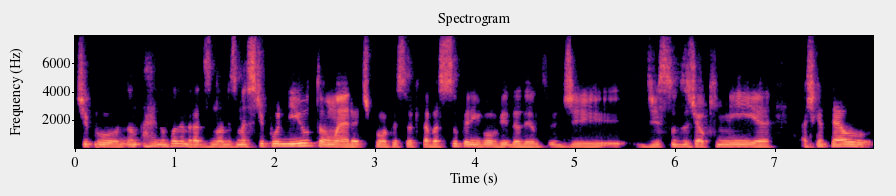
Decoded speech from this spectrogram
Tipo, não, ai, não vou lembrar dos nomes, mas tipo, Newton era tipo uma pessoa que estava super envolvida dentro de, de estudos de alquimia. Acho que até o,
